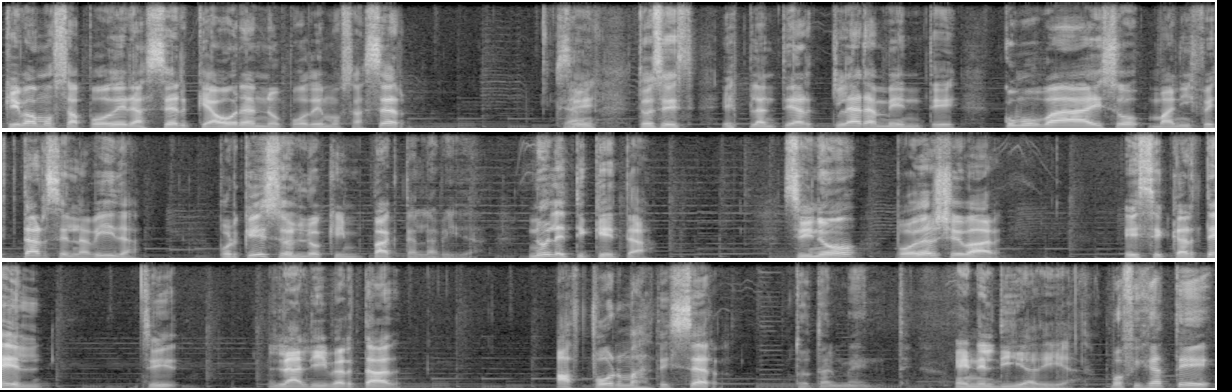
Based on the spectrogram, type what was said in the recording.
¿Qué vamos a poder hacer que ahora no podemos hacer? ¿Sí? Entonces, es plantear claramente cómo va a eso manifestarse en la vida. Porque eso es lo que impacta en la vida. No la etiqueta, sino poder llevar ese cartel, ¿sí? la libertad, a formas de ser Totalmente. en el día a día. Vos fijate,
